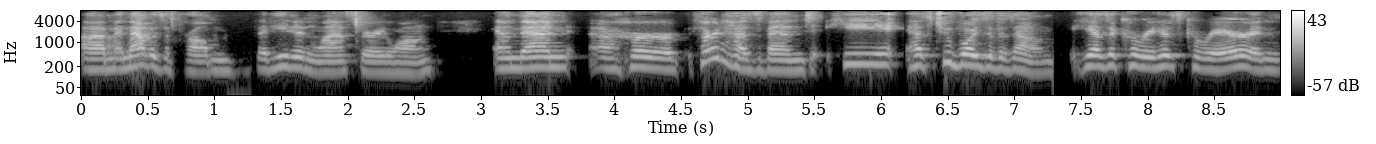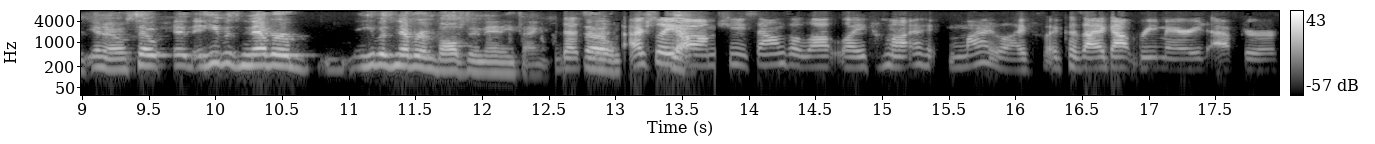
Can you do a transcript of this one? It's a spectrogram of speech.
um, and that was a problem but he didn't last very long and then uh, her third husband, he has two boys of his own. He has a career, his career, and you know, so it, he was never he was never involved in anything. That's so good. actually yeah. um she sounds a lot like my my life because I got remarried after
